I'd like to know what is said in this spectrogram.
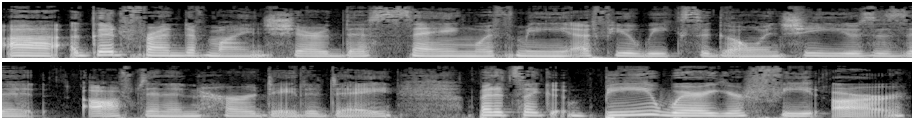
Uh, a good friend of mine shared this saying with me a few weeks ago, and she uses it often in her day to day. But it's like, be where your feet are.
